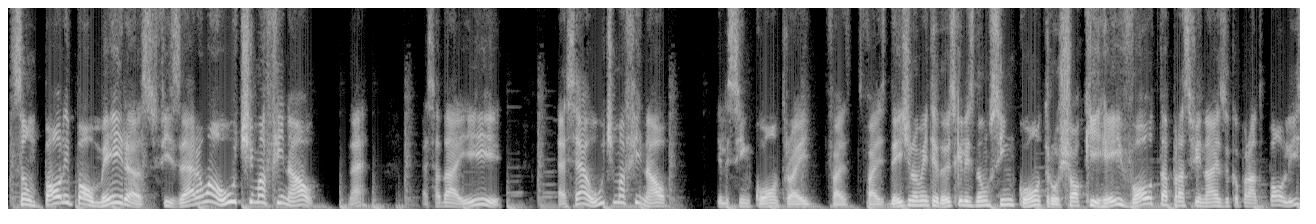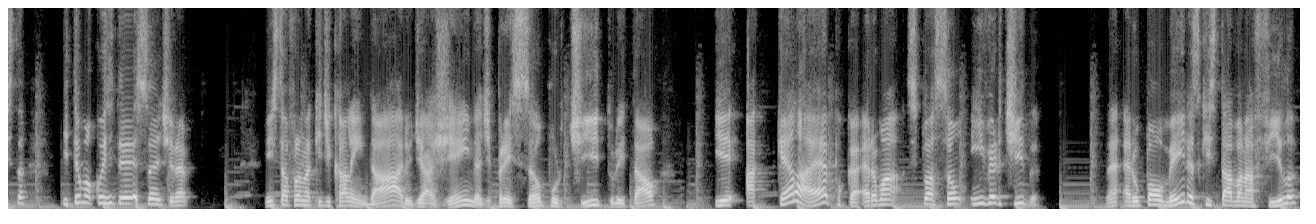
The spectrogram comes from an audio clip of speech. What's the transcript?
São Paulo e Palmeiras fizeram a última final, né? Essa daí, essa é a última final. eles se encontram aí, faz, faz desde 92 que eles não se encontram. O Choque Rei volta para as finais do Campeonato Paulista e tem uma coisa interessante, né? A gente tá falando aqui de calendário, de agenda, de pressão por título e tal. E aquela época era uma situação invertida. Né? Era o Palmeiras que estava na fila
